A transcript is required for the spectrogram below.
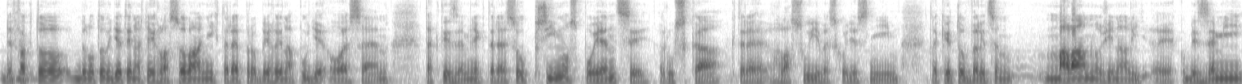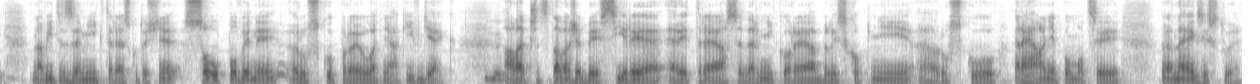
De facto bylo to vidět i na těch hlasováních, které proběhly na půdě OSN, tak ty země, které jsou přímo spojenci Ruska, které hlasují ve shodě s ním, tak je to velice malá množina jakoby zemí, navíc zemí, které skutečně jsou povinny Rusku projevovat nějaký vděk. Mm-hmm. Ale představa, že by Sýrie, Eritrea, Severní Korea byli schopni eh, Rusku reálně pomoci, eh, neexistuje.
